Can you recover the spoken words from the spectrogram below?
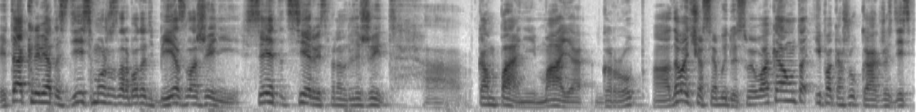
Итак, ребята, здесь можно заработать без вложений. Все этот сервис принадлежит а, компании Maya Group. А, давайте сейчас я выйду из своего аккаунта и покажу, как же здесь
